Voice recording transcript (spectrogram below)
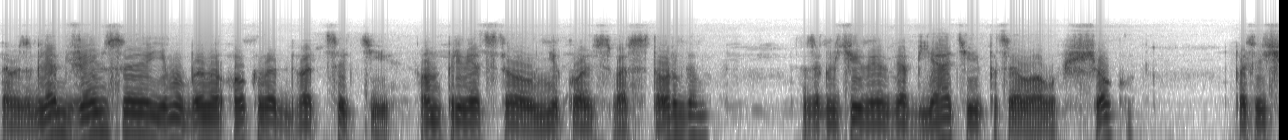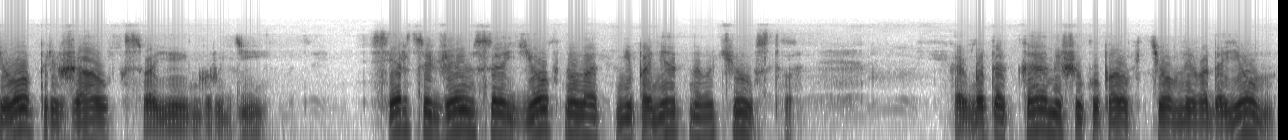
На взгляд Джеймса ему было около 20. Он приветствовал Николь с восторгом, заключил ее в объятия и поцеловал в щеку, после чего прижал к своей груди. Сердце Джеймса ёкнуло от непонятного чувства, как будто камешек упал в темный водоем,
